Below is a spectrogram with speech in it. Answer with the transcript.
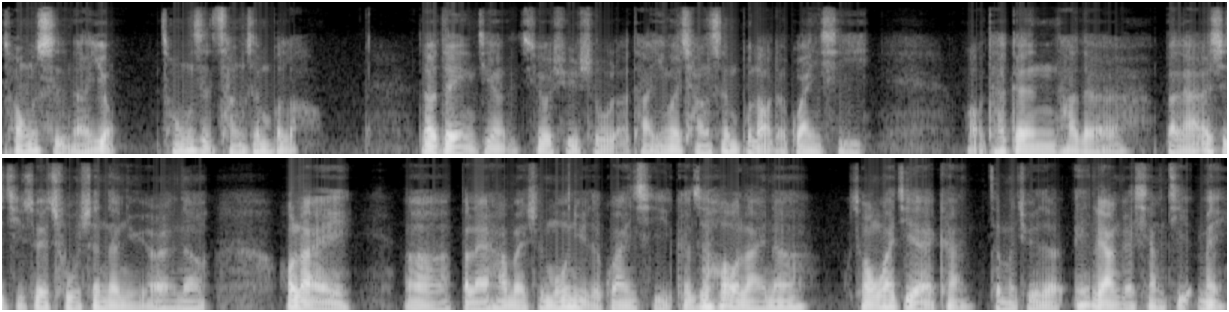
从此呢永从此长生不老。那电影就就叙述了她因为长生不老的关系，哦，她跟她的本来二十几岁出生的女儿呢，后来呃本来他们是母女的关系，可是后来呢，从外界来看，怎么觉得哎两个像姐妹？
